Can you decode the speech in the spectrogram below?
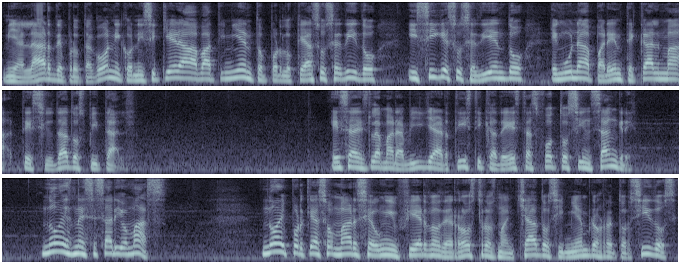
ni alarde protagónico, ni siquiera abatimiento por lo que ha sucedido y sigue sucediendo en una aparente calma de ciudad hospital. Esa es la maravilla artística de estas fotos sin sangre. No es necesario más. No hay por qué asomarse a un infierno de rostros manchados y miembros retorcidos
